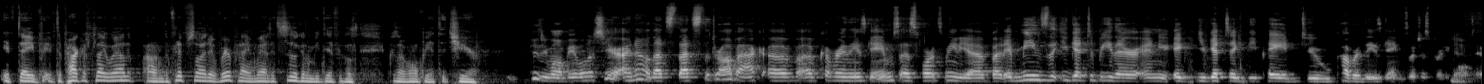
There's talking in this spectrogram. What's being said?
If they if the Packers play well, on the flip side, if we're playing well, it's still going to be difficult because I won't be able to cheer. Because you won't be able to cheer. I know that's that's the drawback of, of covering these games as sports media, but it means that you get to be there and you, it, you get to be paid to cover these games, which is pretty yeah. cool too.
